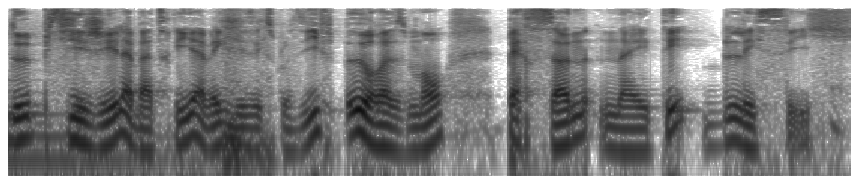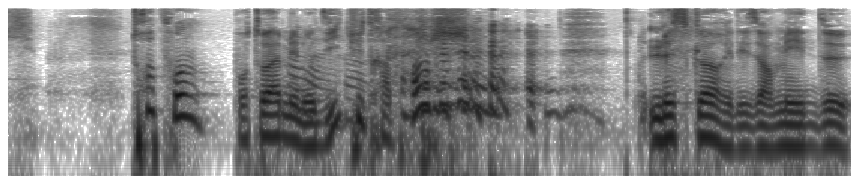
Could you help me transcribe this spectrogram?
de piéger la batterie avec des explosifs. Heureusement, personne n'a été blessé. Trois points pour toi, Mélodie. Tu te rapproches? Le score est désormais de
